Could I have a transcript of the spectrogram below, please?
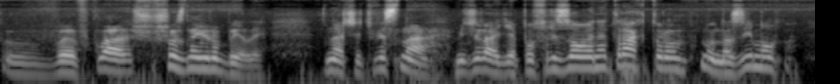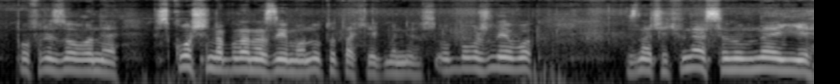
в, вкла... що з нею робили? Значить, весна міжраддя пофризоване трактором, ну, на зиму пофризоване, скошена була на зиму, ну то так, як мене важливо. Значить, внесено в неї,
